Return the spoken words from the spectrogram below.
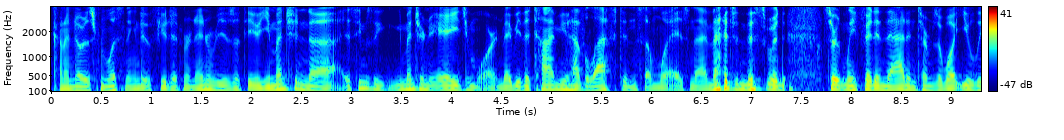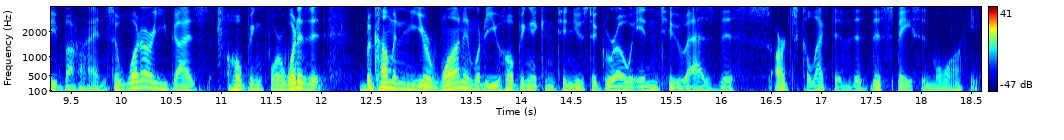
kind of noticed from listening to a few different interviews with you, you mentioned uh, it seems like you mentioned your age more and maybe the time you have left in some ways, and I imagine this would certainly fit in that in terms of what you leave behind. So, what are you guys hoping for? What is it become in year one, and what are you hoping it continues to grow into as this arts collective, this, this space in Milwaukee?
